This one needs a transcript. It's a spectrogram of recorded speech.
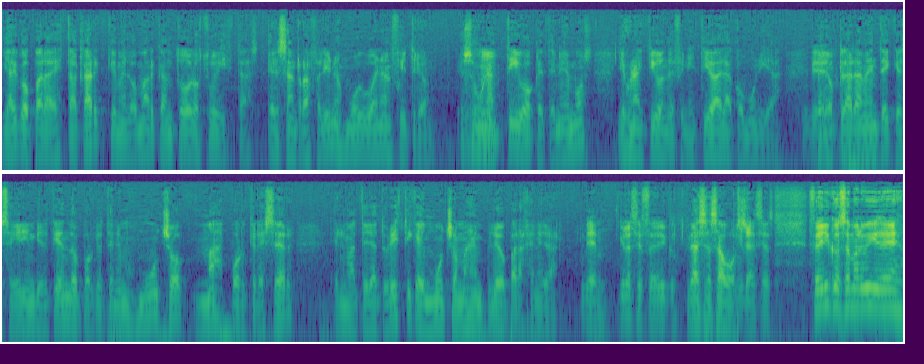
y algo para destacar que me lo marcan todos los turistas. El San Rafaelino es muy buen anfitrión. Eso es un activo que tenemos y es un activo en definitiva de la comunidad. Pero claramente hay que seguir invirtiendo porque tenemos mucho más por crecer en materia turística y mucho más empleo para generar. Bien, gracias Federico. Gracias a vos. Gracias. Federico Samarvide,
